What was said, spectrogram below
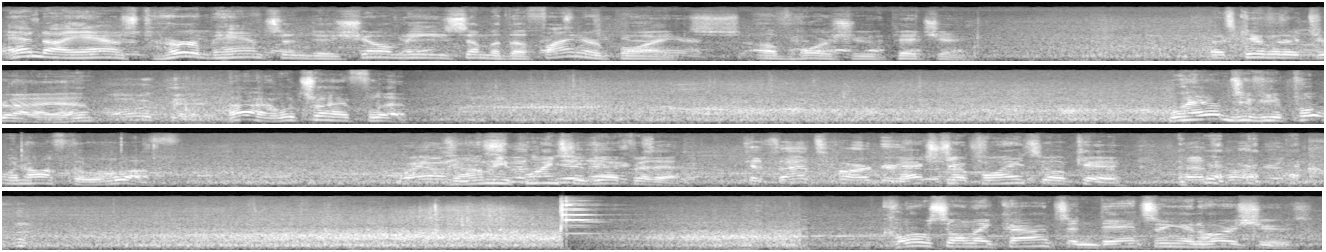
And I asked Herb Hansen to show me some of the finer points of horseshoe pitching. Let's give it a try, huh? Okay. All right, we'll try a flip. What happens if you put one off the roof? Well, So how many points you get for that? Because that's harder. Extra points? Okay. That's harder. Close only counts in dancing and horseshoes.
